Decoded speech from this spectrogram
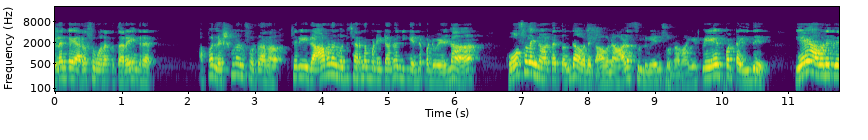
இலங்கை அரசு உனக்கு தரேங்கிறார். அப்ப லக்ஷ்மணன் சொல்றாராம் சரி ராவணன் வந்து சரணம் பண்ணிட்டான்னா நீங்க என்ன பண்ணுவீங்கன்னா கோசலை நாட்டை தந்து அவனுக்கு அவனை ஆள சொல்லுவேன்னு சொல்றாராம். எப்பேற்பட்ட இது. ஏன் அவனுக்கு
